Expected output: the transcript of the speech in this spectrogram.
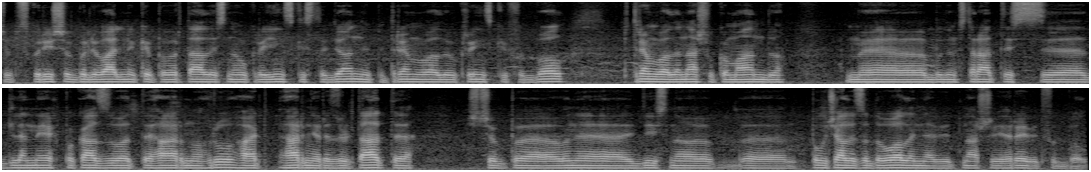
щоб скоріше вболівальники повертались на українські стадіони, підтримували український футбол, підтримували нашу команду. Ми е, будемо старатись е, для них показувати гарну гру, гар- гарні результати, щоб е, вони дійсно получали задоволення від нашої гри від футболу.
